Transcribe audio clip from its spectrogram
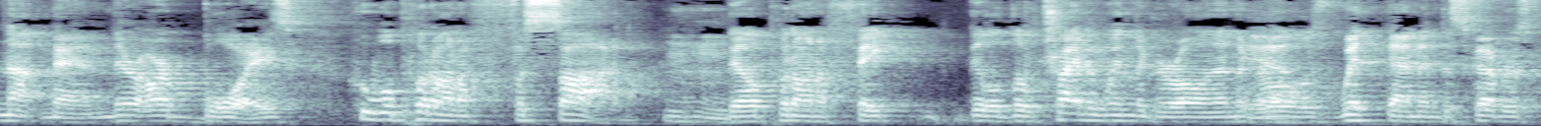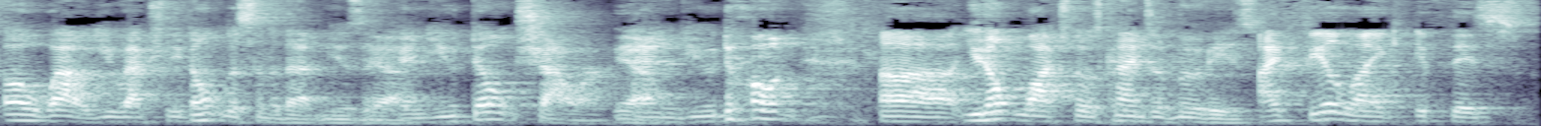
not men. There are boys who will put on a facade. They'll put on a fake. They'll they'll try to win the girl, and then the girl Mm-hmm. Yeah. is with them and discovers, oh wow, you actually don't listen to that music, Yeah. and you don't shower, Yeah. and you don't uh, you don't watch those kinds of movies. I feel like if this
